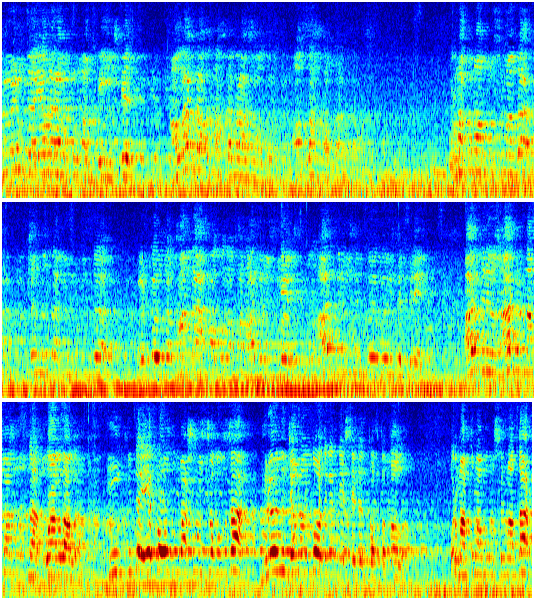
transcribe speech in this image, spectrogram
көйлөк даядарагы турган бейіттер алар да аллахтан разы болды аллах да буларды урматтуу мусулмандар чындыгында бүгүнкү күндө өлкөбүздө кандай акыбал болуп атканын ар бирибиз билебиз бул ар бирибиздин деп билем ар бирибиз ар бир намазыбызда дуа кылалы бүгүнкү күндө экөөбүздүн башыбыз чогулса бирөөнү жамандоо деген нерседен токтотолу урматтуу мусулмандар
